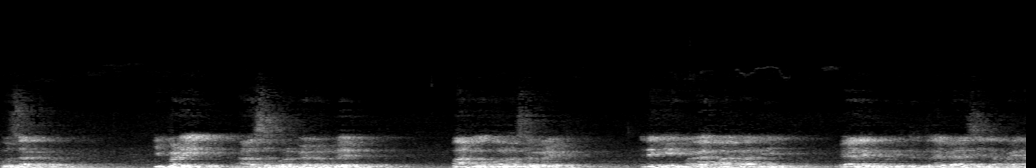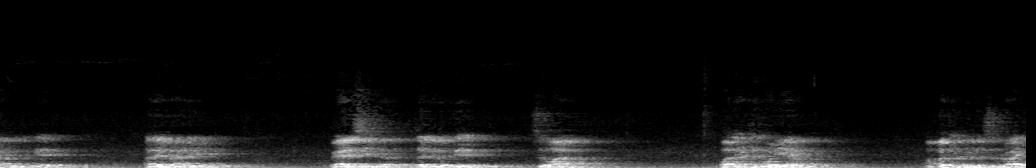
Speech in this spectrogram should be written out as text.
புதுசாக கட்டப்பட்டது. இப்படி அரசு பொறுப்பேற்று மாண்பு முதலமைச்சர்கள் இன்னைக்கு மகாத்மா காந்தி வேலை வேலை செய்த பயனாளர்களுக்கு அதே மாதிரி வேலை செய்த புத்தகங்களுக்கு சுமார் பதினெட்டு கோடியா ஐம்பத்தி ரெண்டு லட்சம் ரூபாய்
